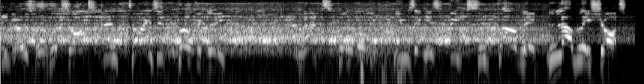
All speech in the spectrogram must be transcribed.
He goes for the hook shot and times it perfectly. And that's four, using his feet superbly. Lovely shot.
